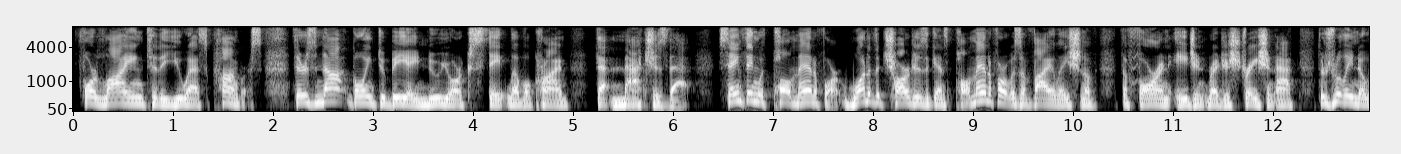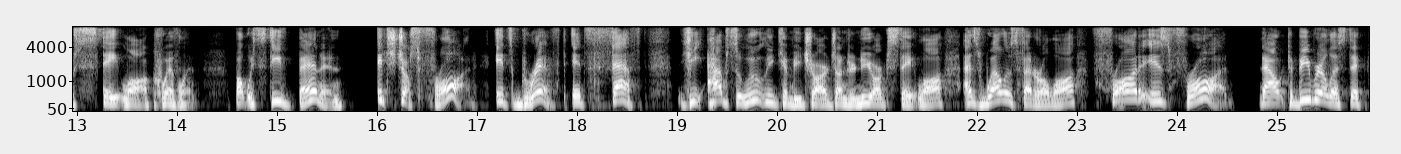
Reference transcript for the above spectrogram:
for lying to the US Congress. There's not going to be a New York state level crime that matches that. Same thing with Paul Manafort. One of the charges against Paul Manafort was a violation of the Foreign Agent Registration Act. There's really no state law equivalent. But with Steve Bannon, it's just fraud. It's grift. It's theft. He absolutely can be charged under New York state law as well as federal law. Fraud is fraud. Now, to be realistic,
